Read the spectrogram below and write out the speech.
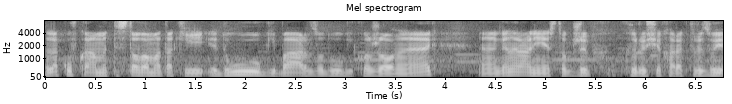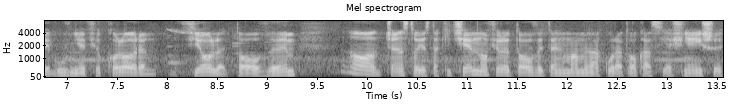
Lakówka ametystowa ma taki długi, bardzo długi korzonek. E, Generalnie jest to grzyb, który się charakteryzuje głównie kolorem fioletowym. No, często jest taki ciemnofioletowy, ten mamy akurat okaz jaśniejszy.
